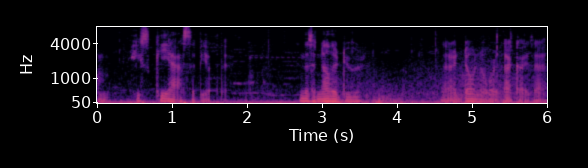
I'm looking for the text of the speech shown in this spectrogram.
um, he's he has to be up there. And there's another dude that I don't know where that guy's at.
